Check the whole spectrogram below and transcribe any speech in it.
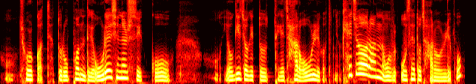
어, 좋을 것 같아요. 또 로퍼는 되게 오래 신을 수 있고, 어, 여기저기 또 되게 잘 어울리거든요. 캐주얼한 옷에도 잘 어울리고,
